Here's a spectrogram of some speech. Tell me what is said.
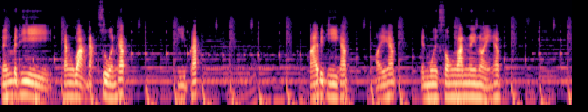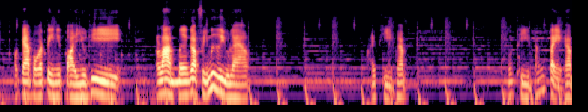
เน้นไปที่จังหวะดักสวนครับทีบครับซ้ายไปทีครับถอยครับ เป็นมวยทรงรันหน่อยๆครับพราะแกปกตินี่ต่อยอยู่ที่ล่านเนินก็ฝีมืออยู่แล้วสายทีบครับ ทั้งทีบทั้งเตะครับ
